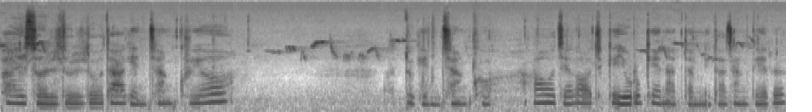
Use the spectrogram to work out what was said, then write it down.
발설들도 다 괜찮고요. 또 괜찮고 아우 제가 어저께 이렇게 해놨답니다 상태를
